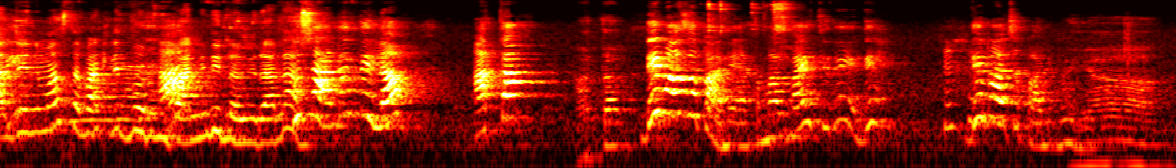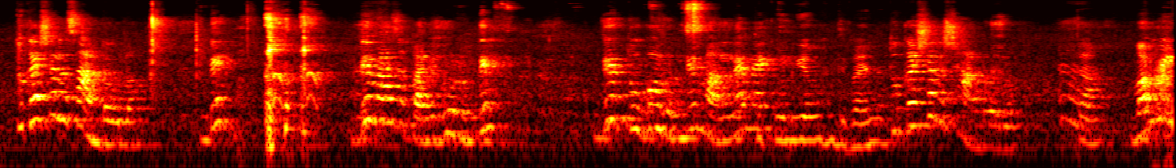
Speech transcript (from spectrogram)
आजीने मस्त बाटलीत भरून पाणी दिलं विराला. तू सांडून दिलं? आता? आता? दे माझं पाणी आता मला माहिती नाही दे. दे माझं पाणी भरून. या. तू कशाला सांडवलं? दे. दे माझं पाणी भरून दे. दे तू भरून दे मला नाही माहिती. घे म्हणते पाहिजे तू कशाला सांडवलं? का? मम्मी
